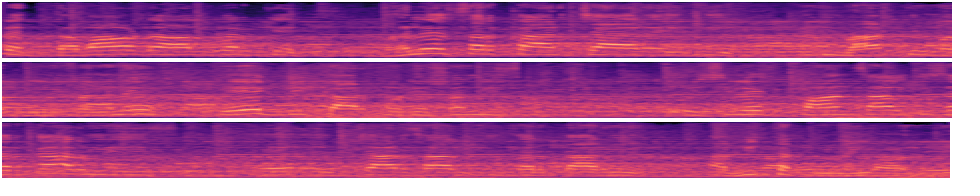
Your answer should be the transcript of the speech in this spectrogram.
पे दबाव डाल करके भले सरकार चाह रही थी लेकिन भारतीय मजदूर संघ ने एक भी कारपोरेशन इस पिछले पाँच साल की सरकार में इस चार साल की सरकार में अभी तक नहीं बनी।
